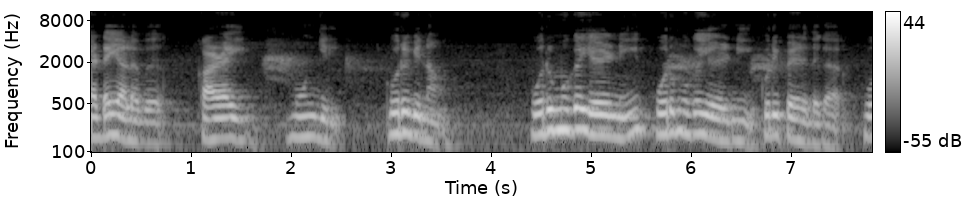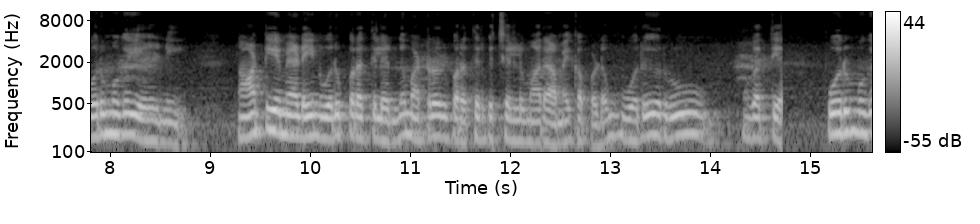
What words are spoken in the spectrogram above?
எடை அளவு கழை மூங்கில் குருவினா. ஒருமுக ஏழ்னி ஒருமுக ஏழ்னி குறிப்பெழுதுக. ஒருமுக ஏழ்னி நாட்டிய மேடையின் ஒரு புறத்திலிருந்து மற்றொரு புறத்திற்கு செல்லுமாறு அமைக்கப்படும் ஒரு ரூ முகத்திய பொறுமுக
